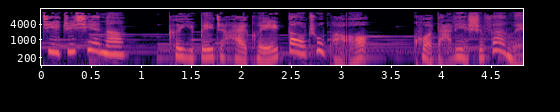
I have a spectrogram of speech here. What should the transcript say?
寄居蟹呢可以背着海葵到处跑，扩大猎食范围。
